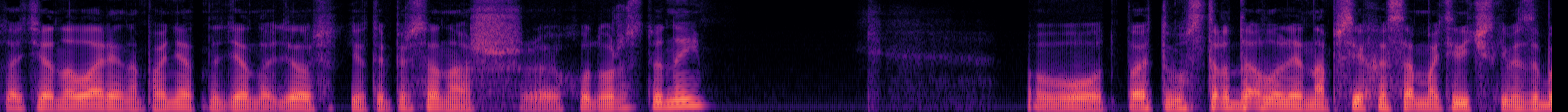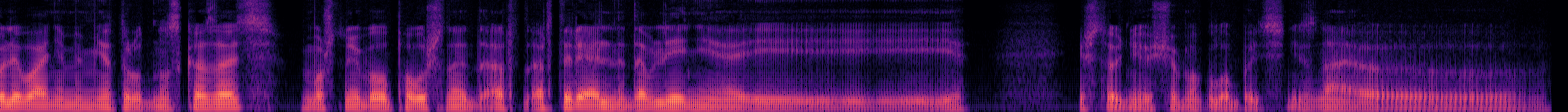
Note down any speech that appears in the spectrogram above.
Татьяна Ларина, понятное дело, дело все-таки это персонаж э, художественный. Вот, поэтому страдала ли она психосоматическими заболеваниями, мне трудно сказать. Может, у нее было повышенное артериальное давление и, и, и что у нее еще могло быть, не знаю,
